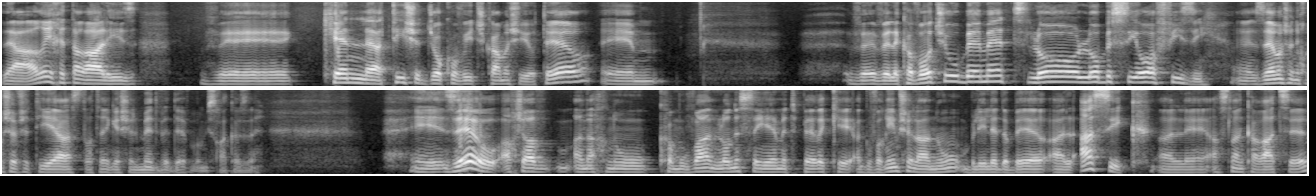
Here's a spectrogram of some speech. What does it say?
להעריך את הראליז, וכן להתיש את ג'וקוביץ' כמה שיותר, אמ, ו- ולקוות שהוא באמת לא, לא בשיאו הפיזי. זה מה שאני חושב שתהיה האסטרטגיה של מדוודב במשחק הזה. אה, זהו, עכשיו אנחנו כמובן לא נסיים את פרק הגברים שלנו בלי לדבר על אסיק, על אה, אסלן קרצב,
